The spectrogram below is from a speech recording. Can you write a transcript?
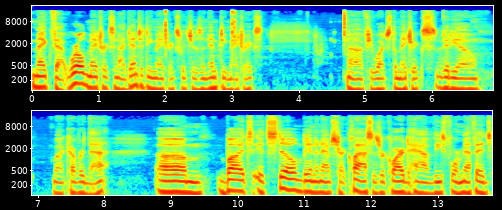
make that world matrix an identity matrix, which is an empty matrix. Uh, if you watch the matrix video, I covered that. Um, but it's still, being an abstract class, is required to have these four methods,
